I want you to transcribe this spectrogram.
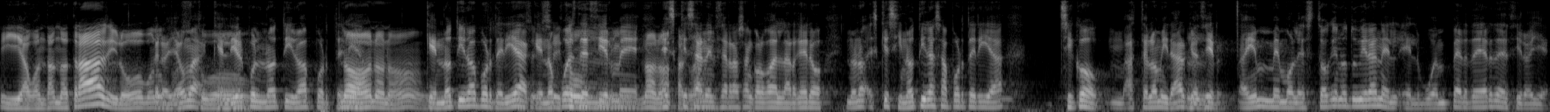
y aguantando atrás. Y luego, bueno, pero pues tuvo- que el Liverpool no tiró a portería. No, no, no. Que no tiró a portería, que no puedes un- decirme No, no, es que se han encerrado, se han colgado el larguero. No, no, es que si no tiras a portería, chico, háztelo mirar. Mm. Quiero decir, a mí me molestó que no tuvieran el, el buen perder de decir, oye,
